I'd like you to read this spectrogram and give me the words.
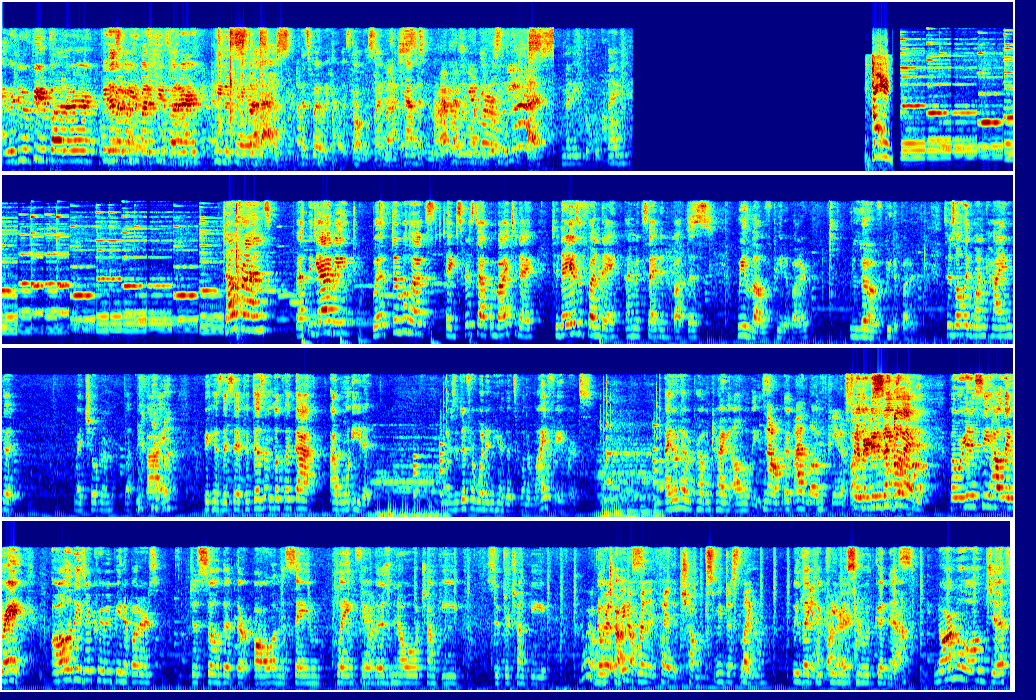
Alright, we're doing peanut butter. Peanut butter, peanut butter, peanut butter. Peanut This is the butter. best. That's why we have it. Oh, this line in the cabinet. I've had peanut butter This is the weeks. best. I'm gonna eat the whole thing. Don't! Ciao friends! Beth and Gabby with Thimblehooks. Thanks for stopping by today. Today is a fun day. I'm excited about this. We love peanut butter. We love peanut butter. There's only one kind that my children let me buy because they say if it doesn't look like that, I won't eat it. There's a different one in here that's one of my favorites. I don't have a problem trying all of these. No, I love peanut butter. so they're gonna so- be good, but we're gonna see how they rank. All of these are creamy peanut butters, just so that they're all on the same playing field. Yeah. There's no chunky, super chunky. We don't, No re- we don't really play the chunks. We just like No. we like the creamy, butter. smooth goodness. Yeah. Normal old Jif.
